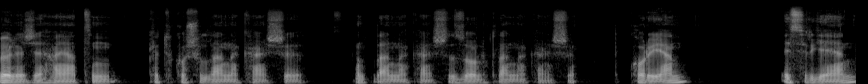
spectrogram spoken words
böylece hayatın kötü koşullarına karşı, sıkıntılarına karşı, zorluklarına karşı koruyan, esirgeyen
